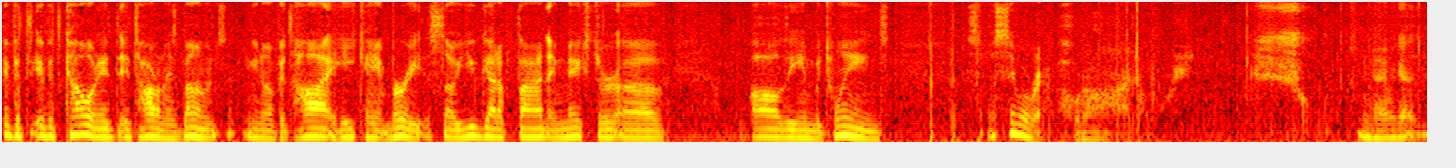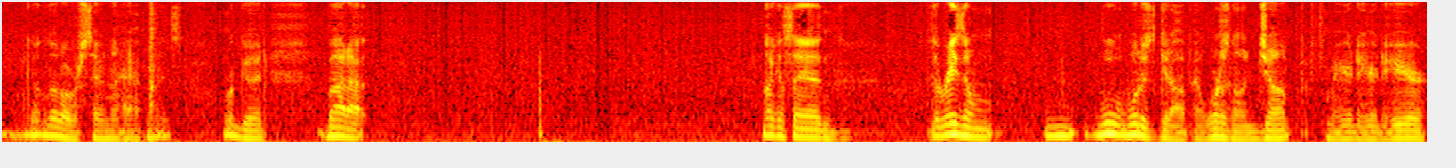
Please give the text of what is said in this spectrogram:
if it's if it's cold, it, it's hard on his bones. You know, if it's hot, he can't breathe. So you got to find a mixture of all the in betweens. So let's see where we're. At. Hold on. Okay, we got a little over seven and a half minutes. We're good, but uh, like I said, the reason we'll, we'll just get off and we're just gonna jump from here to here to here.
